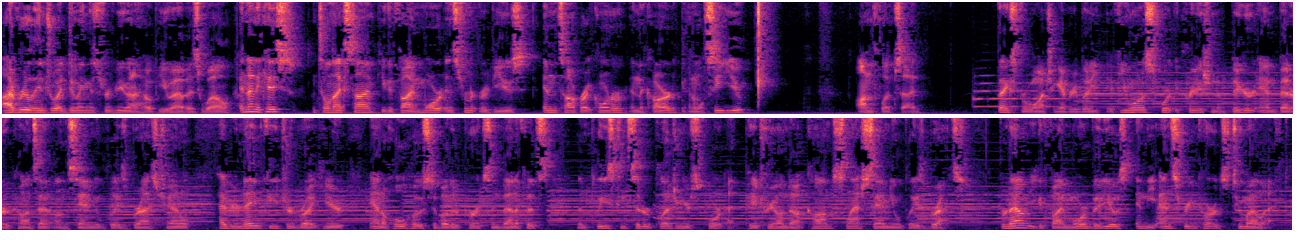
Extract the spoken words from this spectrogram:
I've really enjoyed doing this review and I hope you have as well. In any case, until next time, you can find more instrument reviews in the top right corner in the card, and we'll see you on the flip side. Thanks for watching, everybody. If you want to support the creation of bigger and better content on the Samuel Plays Brass channel, have your name featured right here, and a whole host of other perks and benefits, then please consider pledging your support at patreon.com slash samuelplaysbrass. For now, you can find more videos in the end screen cards to my left.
